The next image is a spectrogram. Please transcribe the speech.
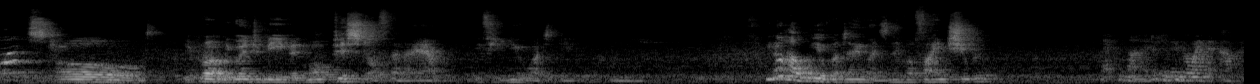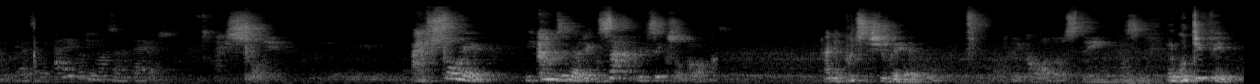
much. Oh, you're probably going to be even more pissed off than I am if you knew what it is. You know how we overtimers never find sugar? Like, man, I don't even know why that company does. Are they putting us on a diet? I saw him. I saw him. He comes in at exactly six o'clock and he puts the sugar in a bowl. What do they call those things? A good tiffin.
